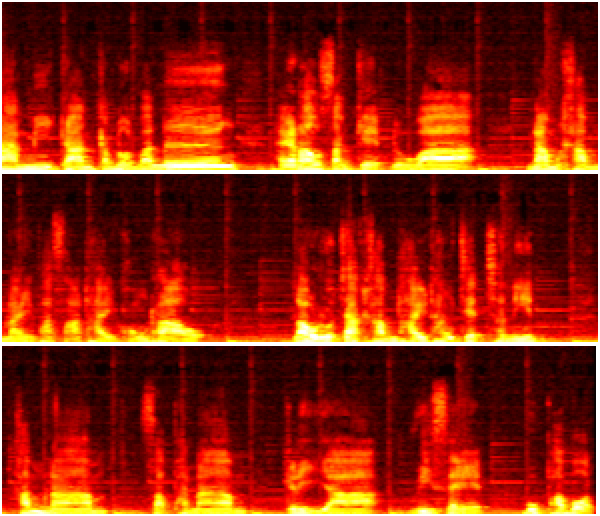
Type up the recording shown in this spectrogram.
การมีการกำหนดว่าหนึ่งให้เราสังเกตดูว่านำคำในภาษาไทยของเรา เรารู้จักคำไทยทั้ง 7 ชนิดคำนาม สรรพนาม กริยา วิเศษ บุพบท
